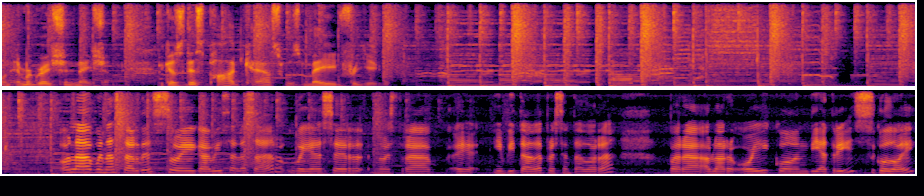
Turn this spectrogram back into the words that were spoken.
on Immigration Nation because this podcast was made for you. Buenas tardes. Soy Gaby Salazar. Voy a ser nuestra eh, invitada presentadora para hablar hoy con Beatriz Godoy.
